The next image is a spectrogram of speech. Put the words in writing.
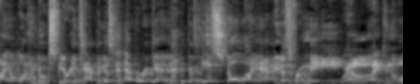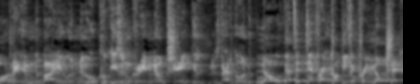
I don't want him to experience happiness ever again because he stole my happiness from me. Well, I can order him to buy you a new cookies and cream milkshake. Is, is that good? No, that's a different cookies and cream milkshake.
